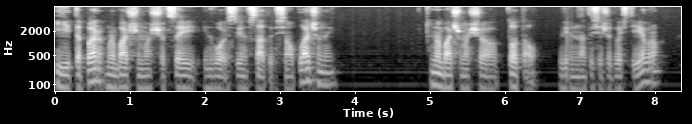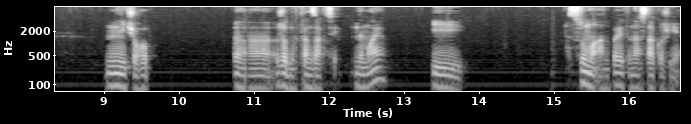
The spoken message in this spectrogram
І тепер ми бачимо, що цей інвойс він в статусі оплачений. Ми бачимо, що тотал він на 1200 євро. Нічого, е, жодних транзакцій немає. І сума unpaid у нас також є.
